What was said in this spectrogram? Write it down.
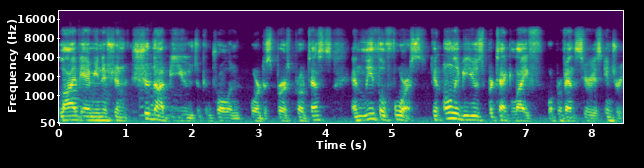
Live ammunition should not be used to control and, or disperse protests, and lethal force can only be used to protect life or prevent serious injury.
